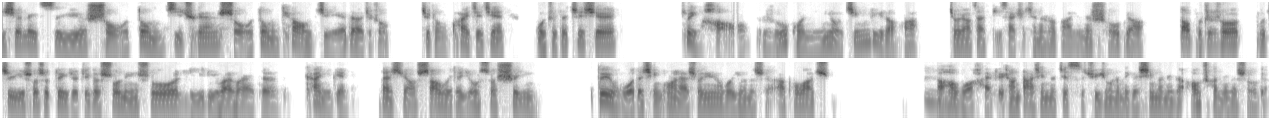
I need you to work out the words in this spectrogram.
一些类似于手动计圈、手动跳节的这种这种快捷键，我觉得这些最好。如果您有精力的话，就要在比赛之前的时候把您的手表，倒不是说不至于说是对着这个说明书里里外外的看一遍，但是要稍微的有所适应。对我的情况来说，因为我用的是 Apple Watch，然后我还非常大心的这次去用了那个新的那个 Ultra 那个手表，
